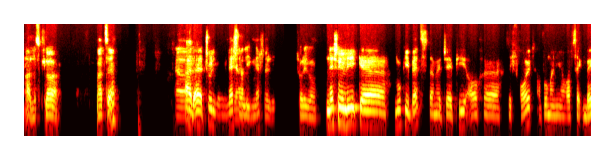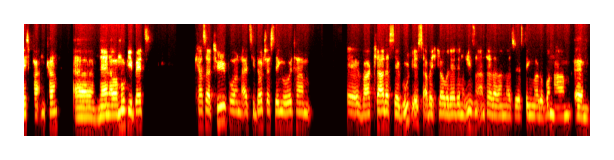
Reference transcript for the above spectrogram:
Alles klar. Matze? Ah, Ähm, äh, Entschuldigung, National ja. League, National League. Entschuldigung. National League äh, Mookie Betts, damit JP auch äh, sich freut, obwohl man ihn auch auf Second Base packen kann. Äh, nein, aber Mookie Betts, krasser Typ und als die Dodgers den geholt haben, äh, war klar, dass der gut ist, aber ich glaube, der hat einen Riesenanteil daran, dass sie das Ding mal gewonnen haben. Ähm,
